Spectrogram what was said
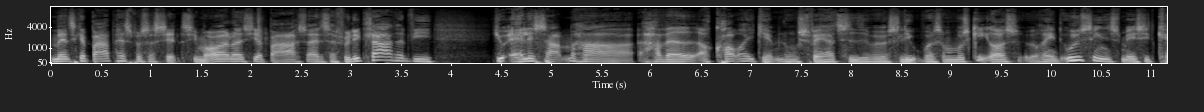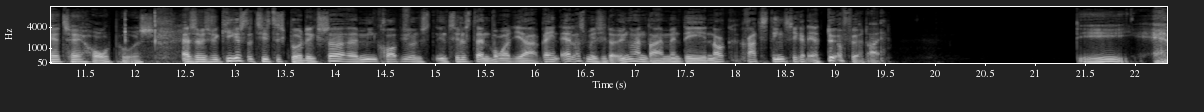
Man skal bare passe på sig selv, Simon. Og når jeg siger bare, så er det selvfølgelig klart, at vi jo alle sammen har, har været og kommer igennem nogle svære tider i vores liv, hvor som måske også rent udseendelsmæssigt kan tage hårdt på os. Altså, hvis vi kigger statistisk på det, ikke, så er min krop jo en, en tilstand, hvor at jeg rent aldersmæssigt er yngre end dig, men det er nok ret stensikkert, at jeg dør før dig. Det, ja,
